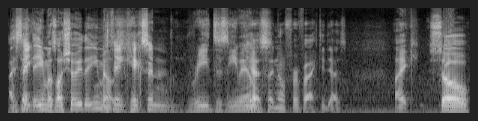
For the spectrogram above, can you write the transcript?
I You sent think- the emails. I'll show you the emails. You think Rickson reads his emails? Yes, I know for a fact he does. Like so,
